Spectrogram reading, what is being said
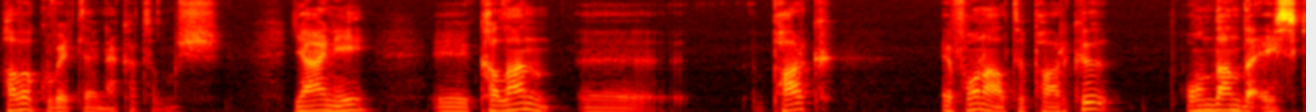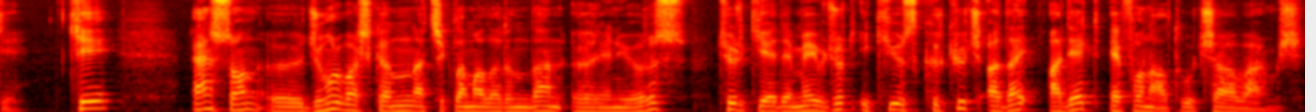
hava kuvvetlerine katılmış. Yani e, kalan e, park F-16 parkı ondan da eski. Ki en son e, Cumhurbaşkanı'nın açıklamalarından öğreniyoruz. Türkiye'de mevcut 243 adet, adet F-16 uçağı varmış.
